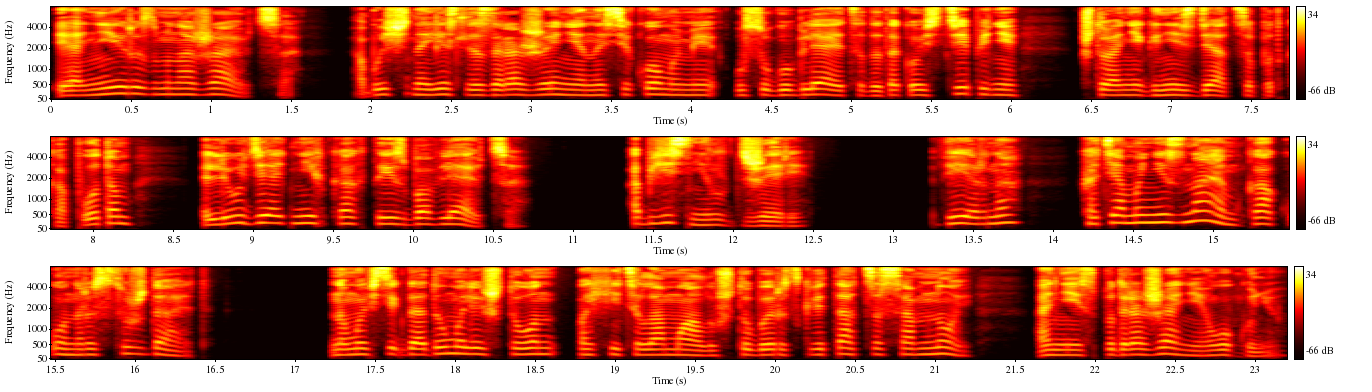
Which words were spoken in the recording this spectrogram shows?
И они размножаются. Обычно, если заражение насекомыми усугубляется до такой степени, что они гнездятся под капотом, люди от них как-то избавляются», — объяснил Джерри. «Верно, хотя мы не знаем, как он рассуждает. Но мы всегда думали, что он похитил Амалу, чтобы расквитаться со мной, а не из подражания окуню.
